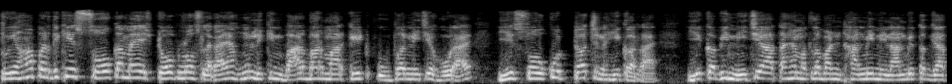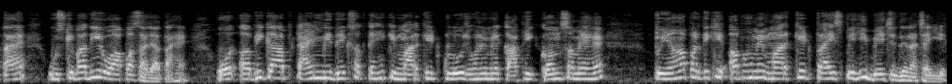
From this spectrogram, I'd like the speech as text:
तो यहाँ पर देखिए, सौ का मैं स्टॉप लॉस लगाया हूँ, लेकिन बार बार मार्केट ऊपर नीचे हो रहा है। ये सौ को टच नहीं कर रहा है। ये कभी नीचे आता है मतलब अंठानवे, निन्यानवे तक जाता है, उसके बाद ये वापस आ जाता है। और अभी का आप टाइम भी देख सकते हैं कि मार्केट क्लोज होने में काफ़ी कम समय है। तो यहाँ पर देखिए, अब हमें मार्केट प्राइस पे ही बेच देना चाहिए।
